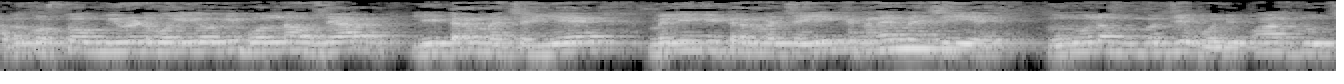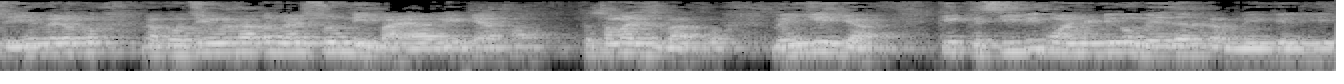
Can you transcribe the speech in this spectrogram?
अभी कुछ तो यूनिट बोली होगी, बोलना यार, लीटर में चाहिए, मिली लीटर में चाहिए, कितने में चाहिए? बोला, मुझे बोली पाँच दूध चाहिए, मेरे को, मैं कोचिंग में था तो मैंने सुन नहीं पाया आगे क्या था। तो समझ इस बात को। मेन चीज़ क्या? कि किसी भी क्वांटिटी को मेजर करने के लिए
